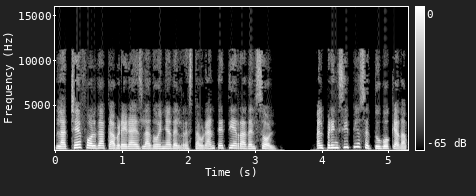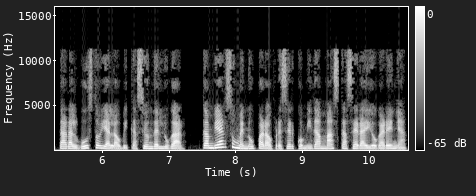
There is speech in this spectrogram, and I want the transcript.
La chef Olga Cabrera es la dueña del restaurante Tierra del Sol. Al principio se tuvo que adaptar al gusto y a la ubicación del lugar, cambiar su menú para ofrecer comida más casera y hogareña,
